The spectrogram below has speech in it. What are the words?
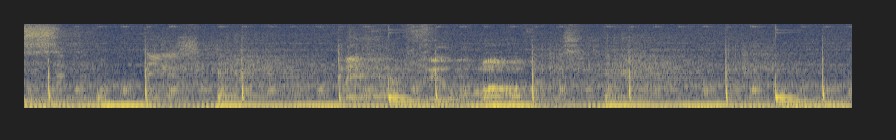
Yes, yes, man, feel marvelous.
